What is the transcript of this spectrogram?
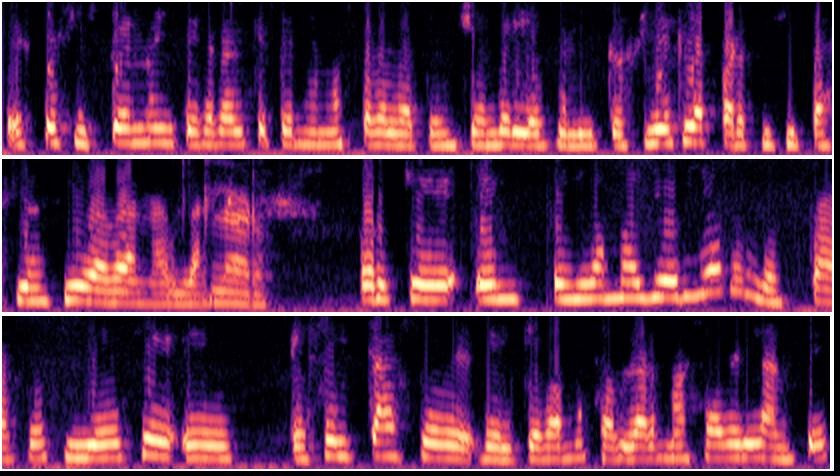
este sistema integral que tenemos para la atención de los delitos y es la participación ciudadana, Blanca. Claro. Porque en, la mayoría de los casos, y ese es, es el caso del que vamos a hablar más adelante,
